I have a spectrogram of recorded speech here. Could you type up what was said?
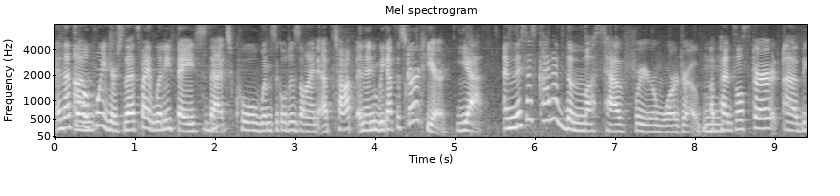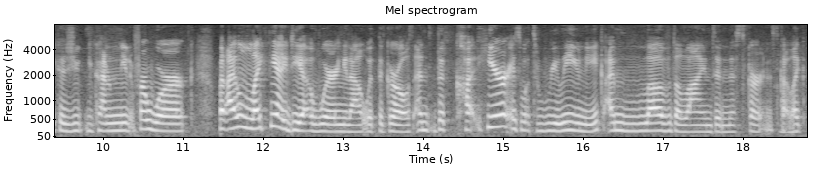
And that's the whole Um, point here. So that's by Lenny Face, that cool whimsical design up top. And then we got the skirt here. Yeah. And this is kind of the must-have for your wardrobe. A pencil skirt, uh, because you, you kind of need it for work. But I like the idea of wearing it out with the girls. And the cut here is what's really unique. I love the lines in this skirt. And it's got like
